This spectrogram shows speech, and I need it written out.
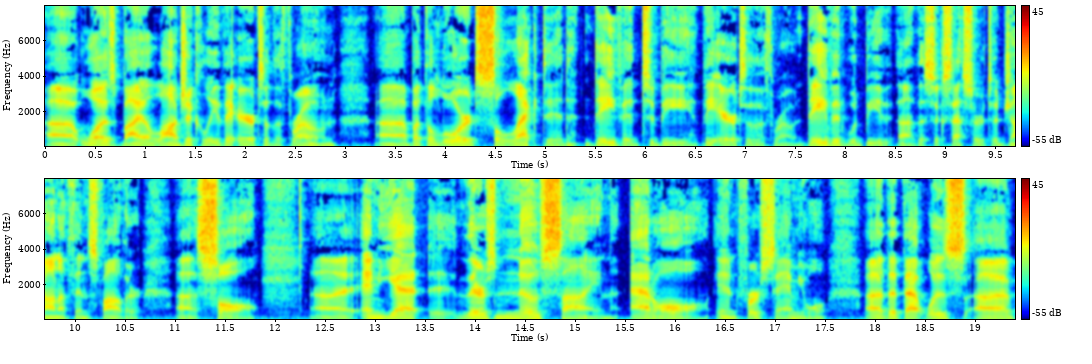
was biologically the heir to the throne. Uh, but the Lord selected David to be the heir to the throne. David would be uh, the successor to Jonathan's father, uh, Saul. Uh, and yet, uh, there's no sign at all in 1 Samuel uh, that that was a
